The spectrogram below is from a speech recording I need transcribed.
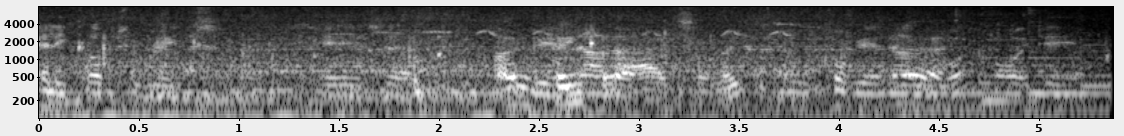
helicopter rigs is uh, probably another that actually. probably another idea.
